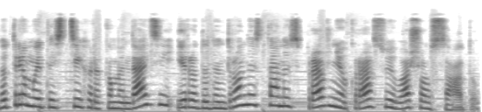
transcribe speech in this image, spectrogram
Дотримуйтесь цих рекомендацій, і рододендрони стануть справжньою красою вашого саду,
